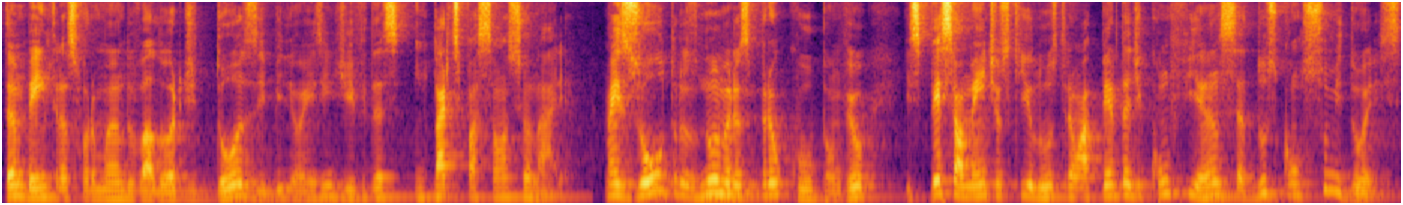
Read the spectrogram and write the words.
também transformando o valor de 12 bilhões em dívidas em participação acionária. Mas outros números preocupam, viu? Especialmente os que ilustram a perda de confiança dos consumidores.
